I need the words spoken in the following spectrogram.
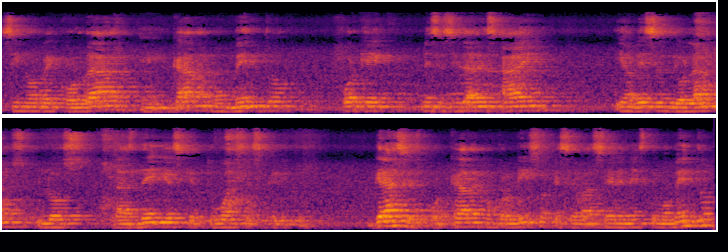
sino recordar en cada momento, porque necesidades hay y a veces violamos los, las leyes que tú has escrito. Gracias por cada compromiso que se va a hacer en este momento,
